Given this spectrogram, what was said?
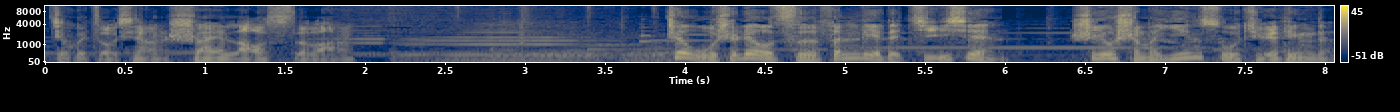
就会走向衰老死亡。这五十六次分裂的极限是由什么因素决定的？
